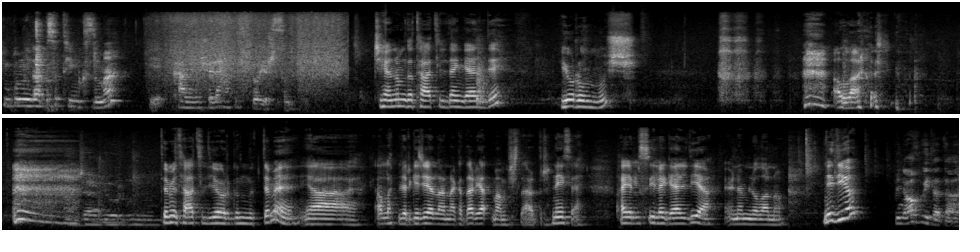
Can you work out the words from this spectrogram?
Şimdi bunu da ısıtayım kızıma. Bir karnını şöyle hafif doyursun. Cihan'ım da tatilden geldi. Yorulmuş. Allah Acayip yorgunum. Değil mi tatil yorgunluk değil mi? Ya Allah bilir gece yarılarına kadar yatmamışlardır. Neyse hayırlısıyla geldi ya önemli olan o. Ne diyor? Bin auch wieder da.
